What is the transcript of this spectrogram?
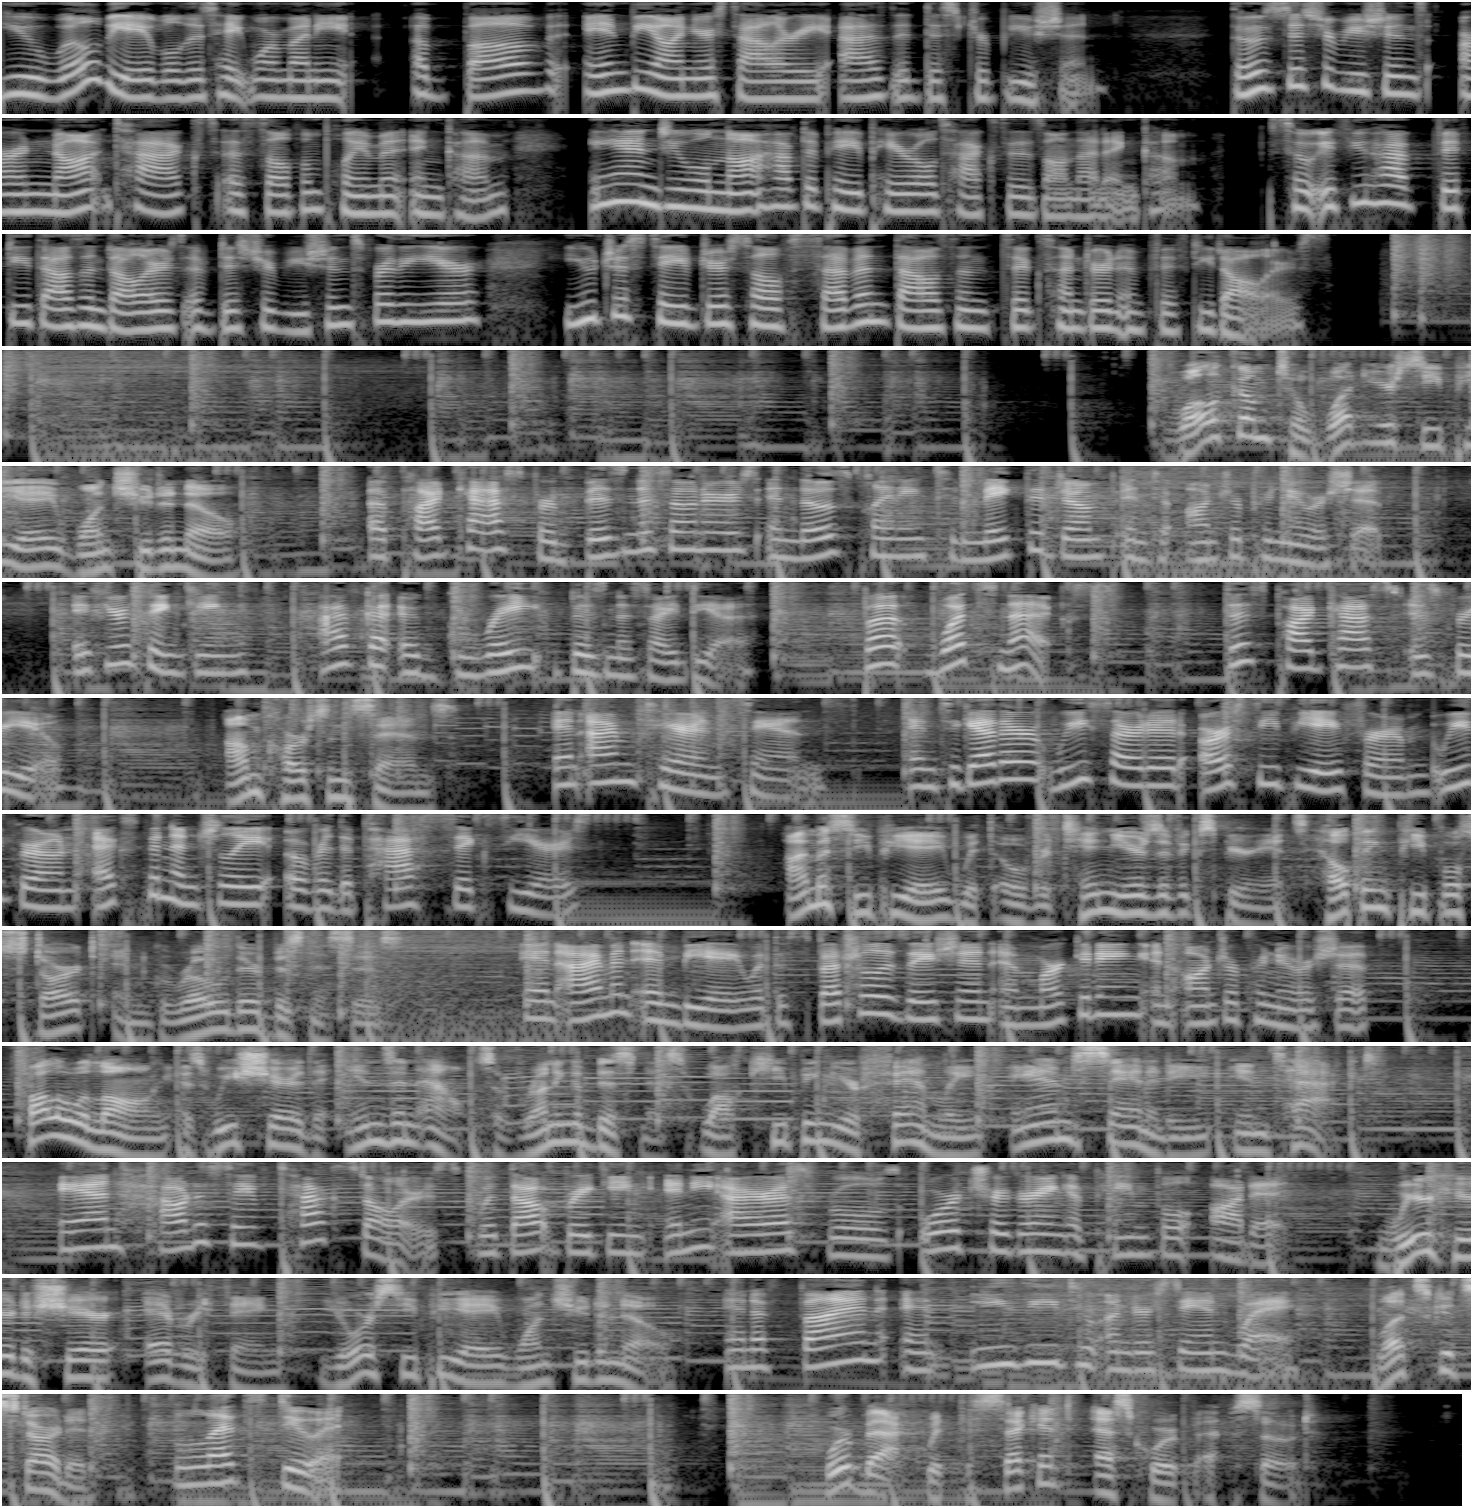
You will be able to take more money above and beyond your salary as a distribution. Those distributions are not taxed as self employment income, and you will not have to pay payroll taxes on that income. So if you have $50,000 of distributions for the year, you just saved yourself $7,650. Welcome to What Your CPA Wants You to Know, a podcast for business owners and those planning to make the jump into entrepreneurship. If you're thinking, I've got a great business idea, but what's next? This podcast is for you. I'm Carson Sands. And I'm Taryn Sands. And together we started our CPA firm. We've grown exponentially over the past six years. I'm a CPA with over 10 years of experience helping people start and grow their businesses. And I'm an MBA with a specialization in marketing and entrepreneurship. Follow along as we share the ins and outs of running a business while keeping your family and sanity intact. And how to save tax dollars without breaking any IRS rules or triggering a painful audit. We're here to share everything your CPA wants you to know in a fun and easy to understand way. Let's get started. Let's do it. We're back with the second S Corp episode.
